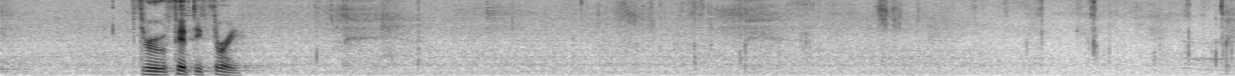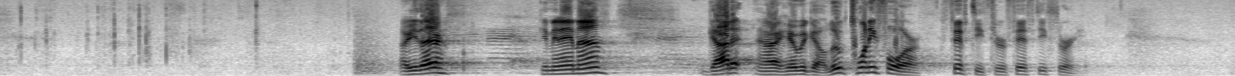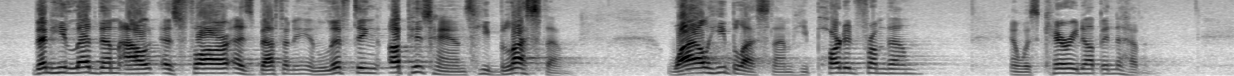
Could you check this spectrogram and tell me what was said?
through 53. Are you there? Amen. Give me an amen. Got it? All right, here we go. Luke 24, 50 through 53. Then he led them out as far as Bethany, and lifting up his hands, he blessed them. While he blessed them, he parted from them and was carried up into heaven.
